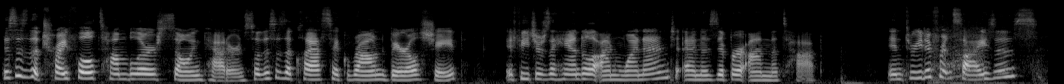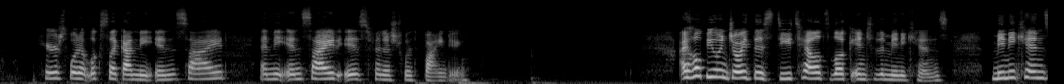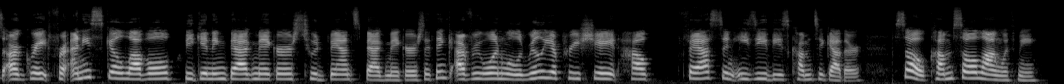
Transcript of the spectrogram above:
This is the trifle tumbler sewing pattern. So this is a classic round barrel shape. It features a handle on one end and a zipper on the top. In three different sizes, here's what it looks like on the inside, and the inside is finished with binding. I hope you enjoyed this detailed look into the minikins. Minikins are great for any skill level, beginning bag makers to advanced bag makers. I think everyone will really appreciate how fast and easy these come together. So come sew along with me.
